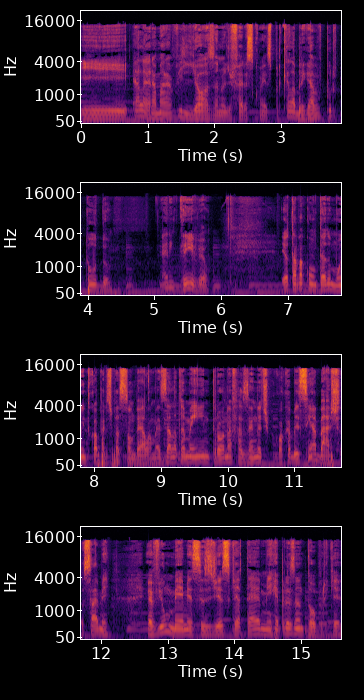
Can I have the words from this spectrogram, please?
E ela era maravilhosa no De Férias com Ex, porque ela brigava por tudo. Era incrível. Eu tava contando muito com a participação dela, mas ela também entrou na fazenda tipo com a cabecinha baixa, sabe? Eu vi um meme esses dias que até me representou, porque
